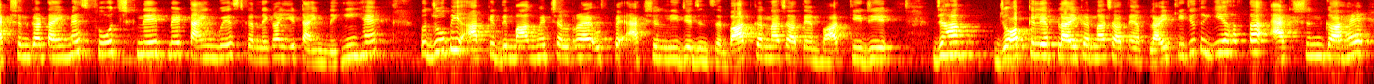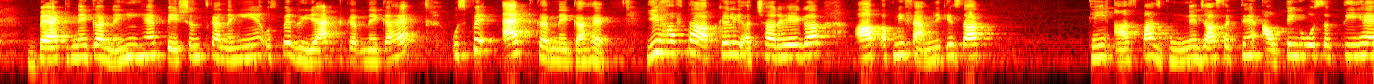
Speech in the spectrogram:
एक्शन का टाइम है, सोचने में टाइम वेस्ट करने का ये टाइम नहीं है। तो जो भी आपके दिमाग में चल रहा है, उस पर एक्शन लीजिए, जिनसे बात करना चाहते हैं, बात कीजिए। जहाँ जॉब के लिए अप्लाई करना चाहते हैं अप्लाई कीजिए। तो ये हफ़्ता एक्शन का है, बैठने का नहीं है पेशेंस का नहीं है, उस पर रिएक्ट करने का है, उस पर एक्ट करने का है। ये हफ़्ता आपके लिए अच्छा रहेगा। आप अपनी फैमिली के साथ कहीं आसपास घूमने जा सकते हैं, आउटिंग हो सकती है।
